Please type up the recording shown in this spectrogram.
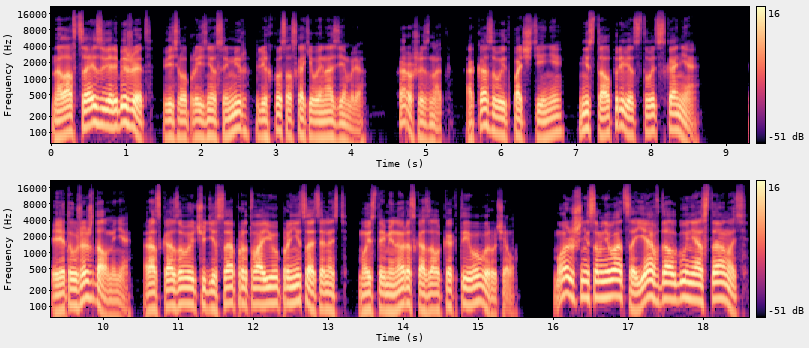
«На ловца и зверь бежит», — весело произнес эмир, легко соскакивая на землю. Хороший знак. Оказывает почтение, не стал приветствовать с коня. Или ты уже ждал меня? Рассказываю чудеса про твою проницательность. Мой стременной рассказал, как ты его выручил. Можешь не сомневаться, я в долгу не останусь.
